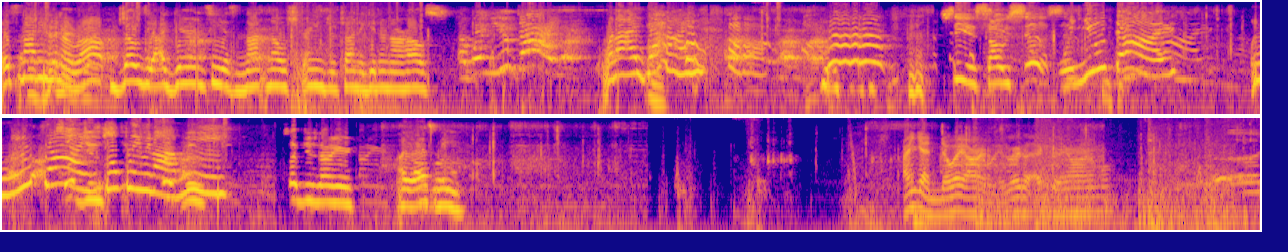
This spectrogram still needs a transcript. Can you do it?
It's not even a rob, Josie. I guarantee it's not no stranger trying to get in our house. And when you die. When I die. She is so sick. When you die, when you die, juice- don't blame it on me. what's up, dudes down here? Oh, yeah, that's me. I ain't got no AR ammo. Where the extra AR ammo? Uh,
